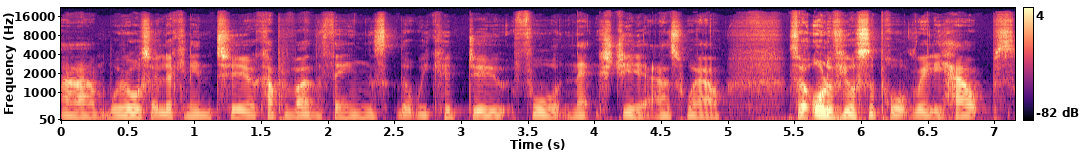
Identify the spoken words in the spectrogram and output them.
um, we're also looking into a couple of other things that we could do for next year as well. So, all of your support really helps.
